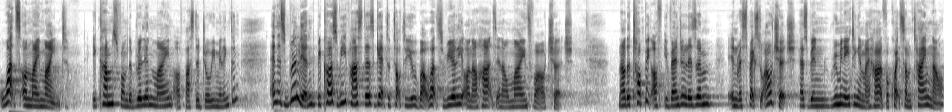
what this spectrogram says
What's on My Mind. It comes from the brilliant mind of Pastor Joey Millington. And it's brilliant because we pastors get to talk to you about what's really on our hearts and our minds for our church. Now, the topic of evangelism in respects to our church has been ruminating in my heart for quite some time now.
